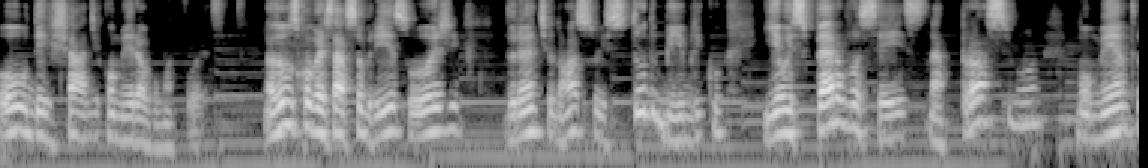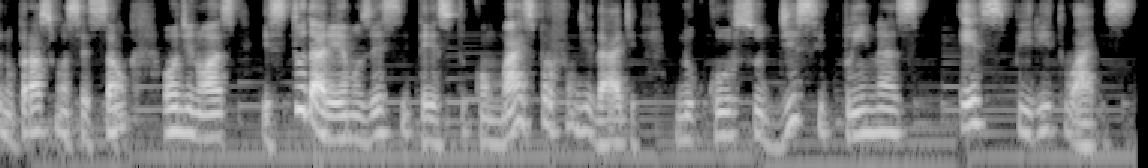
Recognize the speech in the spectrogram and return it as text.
ou deixar de comer alguma coisa. Nós vamos conversar sobre isso hoje durante o nosso estudo bíblico e eu espero vocês na próximo momento, no próxima sessão, onde nós estudaremos esse texto com mais profundidade no curso Disciplinas Espirituais.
